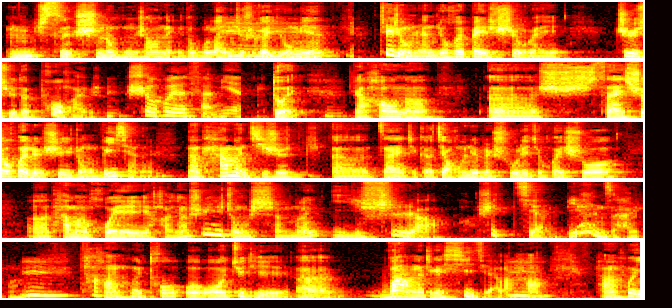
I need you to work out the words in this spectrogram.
你是士农工商哪个都不类，你就是个游民，这种人就会被视为秩序的破坏者。嗯社会的反面，对，然后呢，呃，是在社会里是一种危险的人。那他们其实呃，在这个《教皇》这本书里就会说，呃，他们会好像是一种什么仪式啊？是剪辫子还是什么？嗯他好像会偷我我具体呃忘了这个细节了哈，好像会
